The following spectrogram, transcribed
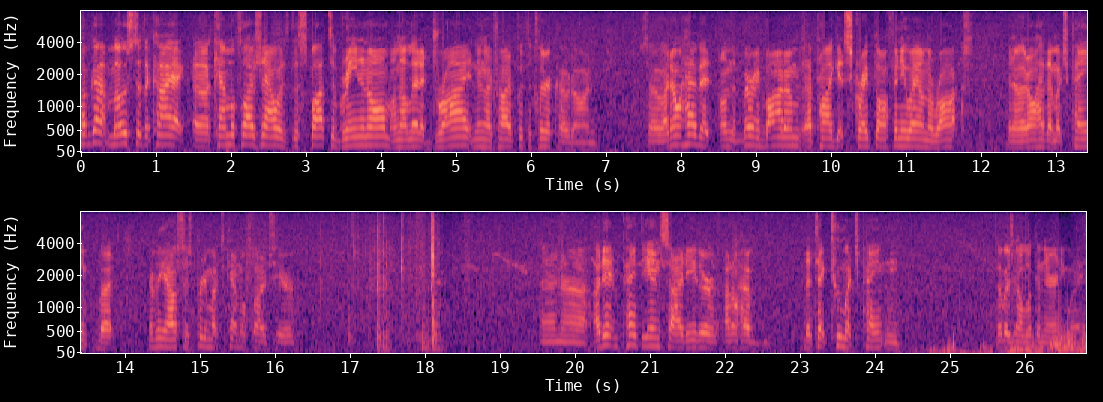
I've got most of the kayak uh, camouflage now with the spots of green and all. I'm gonna let it dry and then I'm gonna try to put the clear coat on. So I don't have it on the very bottom. That probably gets scraped off anyway on the rocks. And I don't have that much paint, but everything else is pretty much camouflaged here. And uh, I didn't paint the inside either. I don't have, they take too much paint and nobody's gonna look in there anyway.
